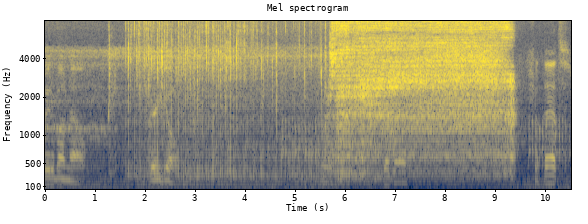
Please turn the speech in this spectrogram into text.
right about now. There you go shut that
